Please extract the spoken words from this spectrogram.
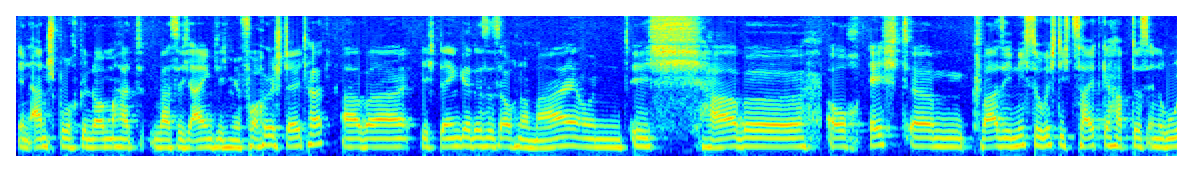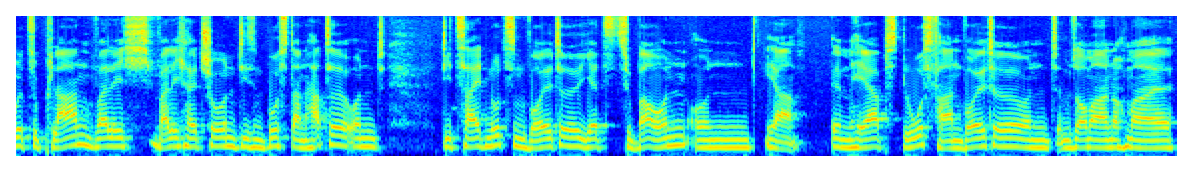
in Anspruch genommen hat, was ich eigentlich mir vorgestellt hat. Aber ich denke, das ist auch normal und ich habe auch echt ähm, quasi nicht so richtig Zeit gehabt, das in Ruhe zu planen, weil ich, weil ich halt schon diesen Bus dann hatte und die Zeit nutzen wollte, jetzt zu bauen und ja, im Herbst losfahren wollte und im Sommer nochmal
